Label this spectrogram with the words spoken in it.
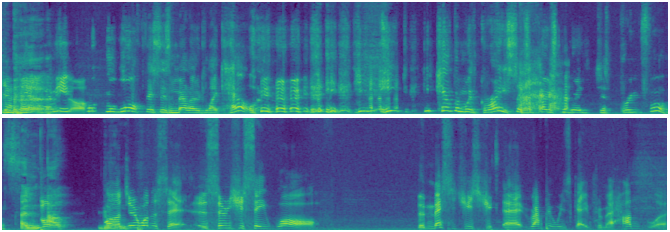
Yeah, but- I mean, No. for for this is mellowed like hell. he, he, he, he killed them with grace as opposed to with just brute force. and But I'll, go What I do want to say, as soon as you see War, the messages you- uh, Raffi was getting from a handler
